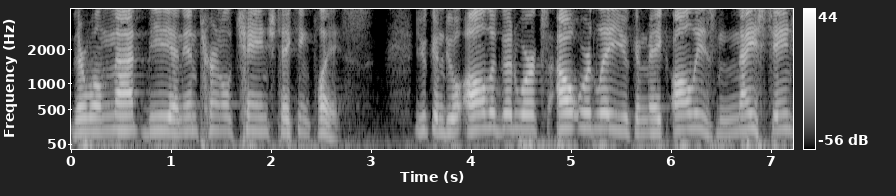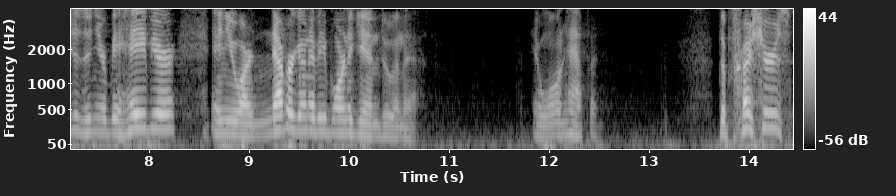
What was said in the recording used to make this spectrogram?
there will not be an internal change taking place. You can do all the good works outwardly. You can make all these nice changes in your behavior, and you are never going to be born again doing that. It won't happen. The pressure's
